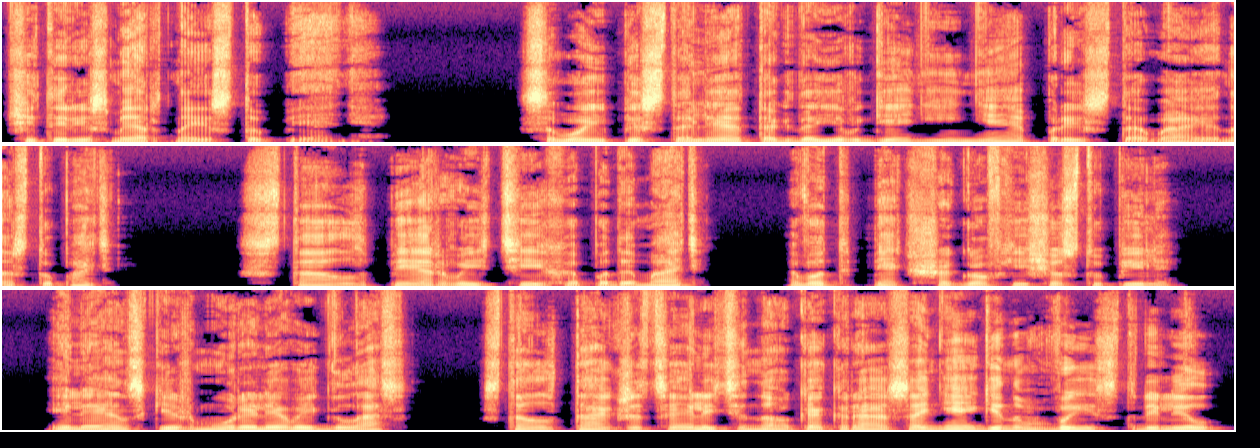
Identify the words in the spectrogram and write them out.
Четыре смертные ступени. Свой пистолет тогда Евгений, не приставая наступать, стал первый тихо подымать. Вот пять шагов еще ступили. И Ленский, жмуря левый глаз, стал также целить, но как раз Онегин выстрелил.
